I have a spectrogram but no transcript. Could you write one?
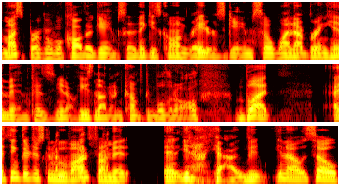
Musburger will call their games. I think he's calling Raiders games. So why not bring him in? Because, you know, he's not uncomfortable at all. But I think they're just going to move on from it. And, you know, yeah, you know, so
